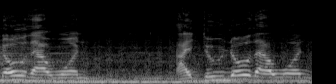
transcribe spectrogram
know that one. I do know that one.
